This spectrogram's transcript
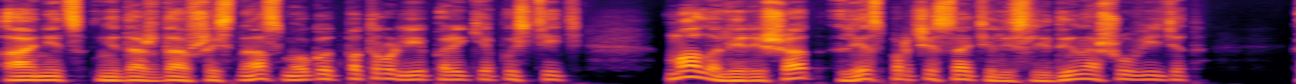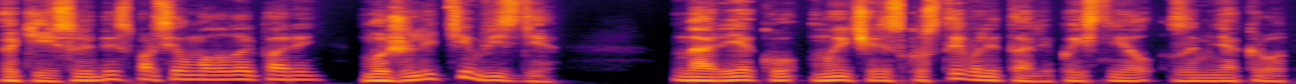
Анец, не дождавшись нас, могут патрули по реке пустить. Мало ли решат, лес прочесать или следы наши увидят». «Какие следы?» — спросил молодой парень. «Мы же летим везде». «На реку мы через кусты вылетали», — пояснил за меня Крот.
